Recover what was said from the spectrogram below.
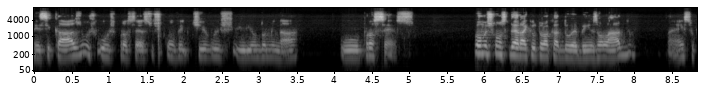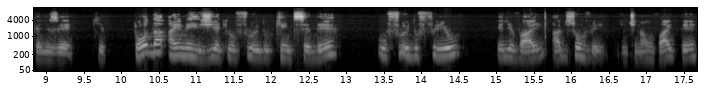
Nesse caso, os, os processos convectivos iriam dominar o processo. Vamos considerar que o trocador é bem isolado, né? isso quer dizer que toda a energia que o fluido quente ceder, o fluido frio ele vai absorver. A gente não vai ter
